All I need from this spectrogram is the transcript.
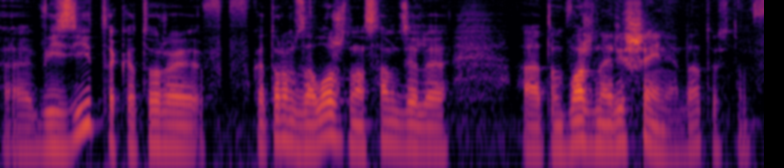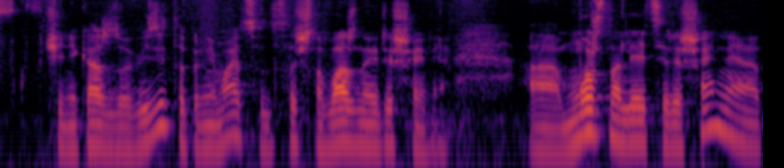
визита, который, котором заложено, на самом деле, там, важное решение, да, то есть там, в, течение каждого визита принимаются достаточно важные решения. А можно ли эти решения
